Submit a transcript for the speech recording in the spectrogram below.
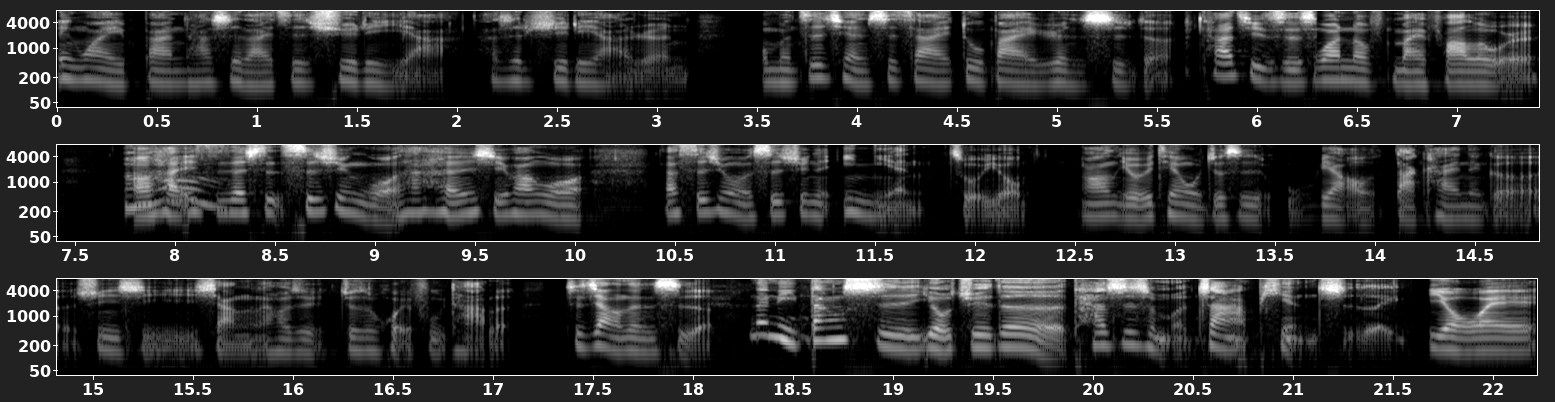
另外一半他是来自叙利亚，他是叙利亚人。我们之前是在杜拜认识的，他其实是 one of my follower，然后他一直在私私讯我，他很喜欢我，他私讯我私讯了一年左右。然后有一天我就是无聊，打开那个讯息箱，然后就就是回复他了，就这样认识了。那你当时有觉得他是什么诈骗之类的？有哎、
